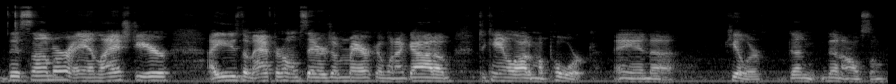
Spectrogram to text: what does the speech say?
this summer and last year. I used them after Homesteaders of America when I got them to can a lot of my pork. And uh, killer. Done, done awesome.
